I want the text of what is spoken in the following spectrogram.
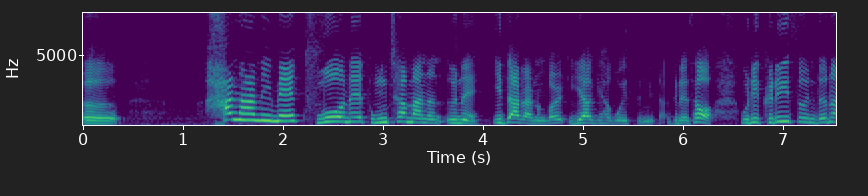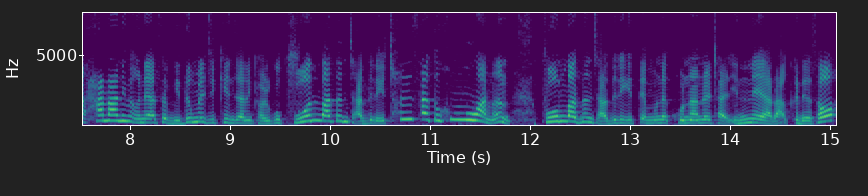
어, 하나님의 구원에 동참하는 은혜이다라는 걸 이야기하고 있습니다. 그래서 우리 그리스도인들은 하나님의 은혜에서 믿음을 지킨 자는 결국 구원받은 자들이 천사도 흠모하는 구원받은 자들이기 때문에 고난을 잘 인내하라. 그래서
